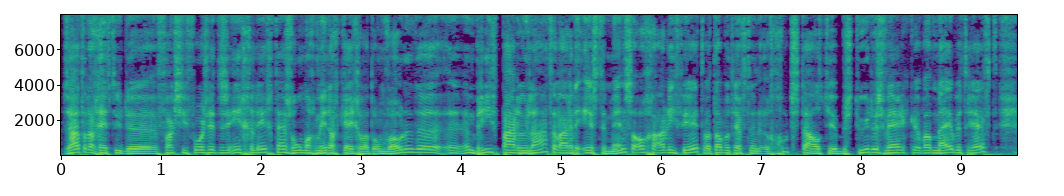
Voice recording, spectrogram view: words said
Zaterdag heeft u de fractievoorzitters ingelicht. Hè? Zondagmiddag kregen wat omwonenden een brief. Een paar uur later waren de eerste mensen al gearriveerd. Wat dat betreft een goed staaltje bestuurderswerk wat mij betreft.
